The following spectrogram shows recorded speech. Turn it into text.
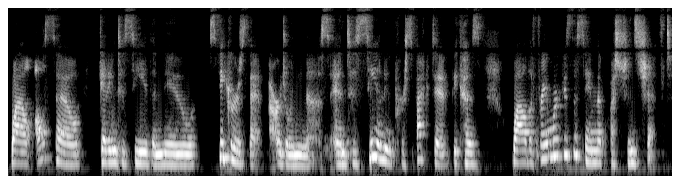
while also getting to see the new speakers that are joining us and to see a new perspective. Because while the framework is the same, the questions shift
